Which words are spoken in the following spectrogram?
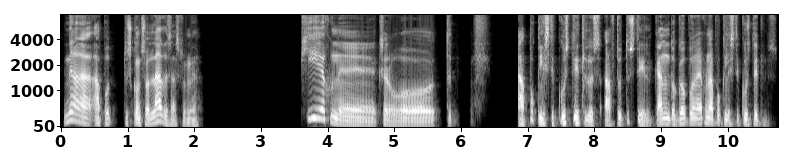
Ναι, αλλά από τους κονσολάδες ας πούμε, ποιοι έχουν, ξέρω εγώ, αποκλειστικούς τίτλους αυτού του στυλ; Κάνουν τον κόπο να έχουν αποκλειστικούς τίτλους.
